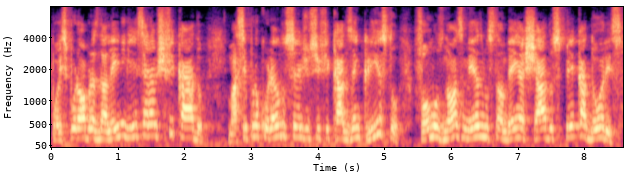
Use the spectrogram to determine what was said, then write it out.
Pois por obras da lei ninguém será justificado. Mas se procurando ser justificados em Cristo, fomos nós mesmos também achados pecadores.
